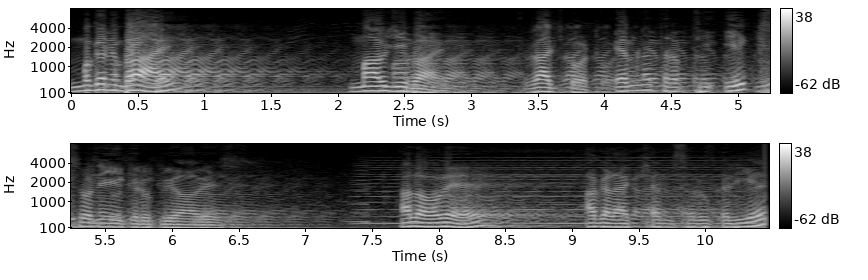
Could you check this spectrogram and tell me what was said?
મગનભાઈ, માવજીભાઈ, રાજકોટ, એમના તરફથી એકસો ને એક રૂપિયો આવે છે. હાલો, હવે આગળ આખ્યાન શરૂ કરીએ.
